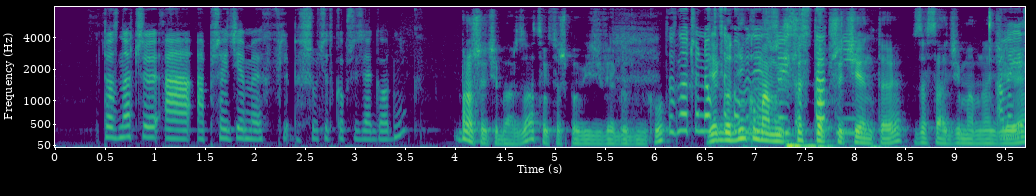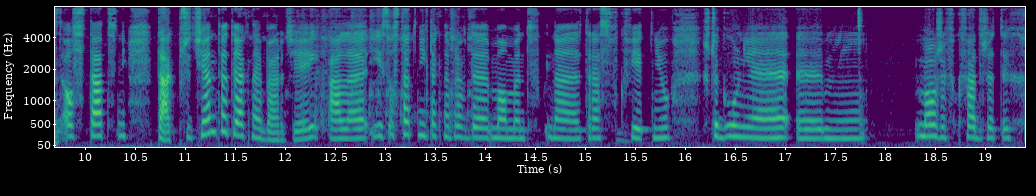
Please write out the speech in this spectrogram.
To znaczy, a, a przejdziemy szybciutko przez jagodnik? Proszę cię bardzo, a co chcesz powiedzieć w jagodniku? To znaczy, no, w jagodniku mamy już wszystko ostatni... przycięte, w zasadzie mam nadzieję. Ale jest ostatni, tak, przycięte to jak najbardziej, ale jest ostatni tak naprawdę moment w, na, teraz w kwietniu, szczególnie może w kwadrze tych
